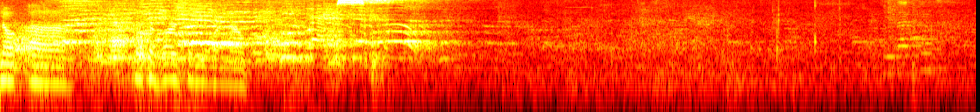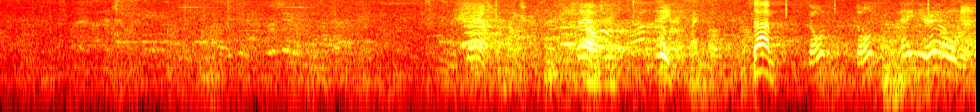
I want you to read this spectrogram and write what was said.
No, uh, just a varsity right now. Sam, hey, Sam. don't, don't hang your head over it.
